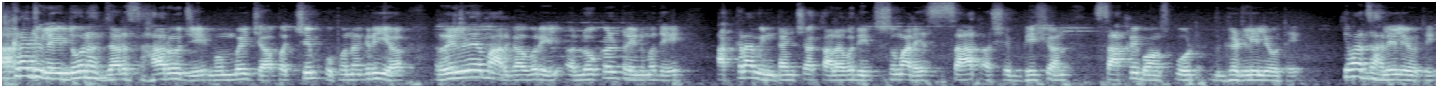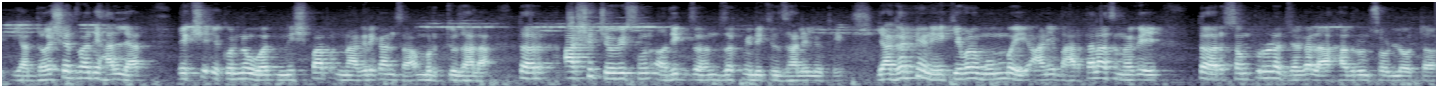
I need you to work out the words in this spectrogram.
अकरा जुलै दोन हजार सहा रोजी मुंबईच्या पश्चिम उपनगरीय रेल्वे मार्गावरील लोकल ट्रेनमध्ये अकरा मिनिटांच्या कालावधीत सुमारे सात असे भीषण साखळी बॉम्बस्फोट घडलेले होते किंवा झालेले होते. या दहशतवादी हल्ल्यात एकशे एकोणनव्वद निष्पाप नागरिकांचा मृत्यू झाला. तर आठशे चोवीसहून अधिक जण जखमी देखील झालेले होते. या घटनेने केवळ मुंबई आणि भारतालाच नव्हे तर संपूर्ण जगाला हादरून सोडलं होतं.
